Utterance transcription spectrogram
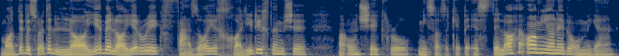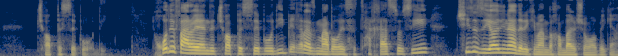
ماده به صورت لایه به لایه روی یک فضای خالی ریخته میشه و اون شکل رو می‌سازه که به اصطلاح آمیانه به اون میگن چاپ سبودی. خود فرایند چاپ سبودی به از مباحث تخصصی چیز زیادی نداره که من بخوام برای شما بگم.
